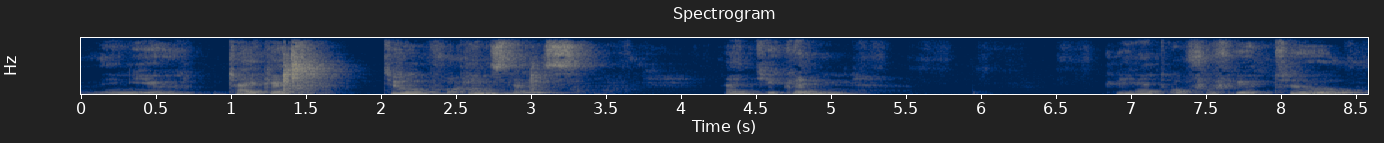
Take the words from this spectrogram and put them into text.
And then you take a tool for instance and you can clean it off of your tool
